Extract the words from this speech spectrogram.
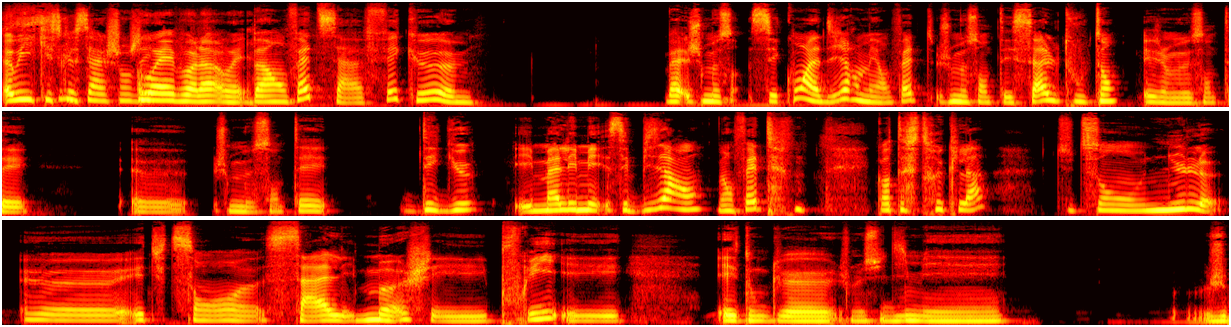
Ah oui, qu'est-ce que ça a changé? Ouais, voilà, ouais. Bah en fait, ça a fait que euh, bah je me sens c'est con à dire mais en fait, je me sentais sale tout le temps et je me sentais euh, je me sentais dégueu et mal aimé. C'est bizarre hein, mais en fait, quand t'as ce truc là, tu te sens nul euh, et tu te sens euh, sale et moche et pourri et et donc euh, je me suis dit mais je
